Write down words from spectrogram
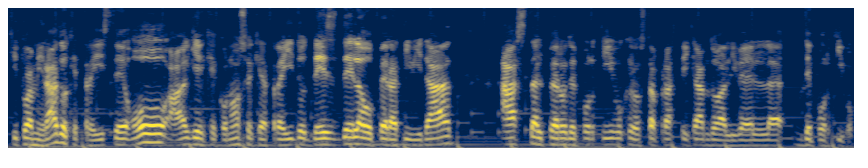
que tú has mirado, que traíste, o a alguien que conoce que ha traído desde la operatividad hasta el perro deportivo que lo está practicando a nivel deportivo.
